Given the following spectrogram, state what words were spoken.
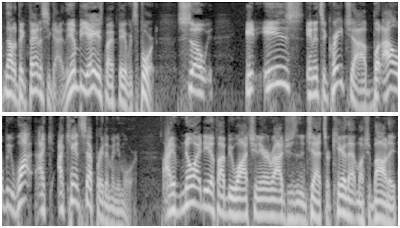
Not a big fantasy guy. The NBA is my favorite sport, so it is, and it's a great job. But I'll be wa- I, I can't separate them anymore. I have no idea if I'd be watching Aaron Rodgers and the Jets or care that much about it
